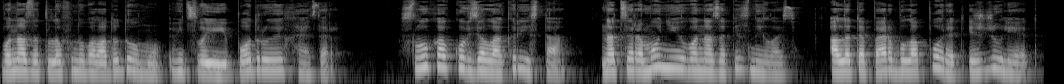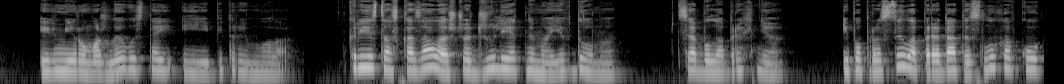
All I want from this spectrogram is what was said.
вона зателефонувала додому від своєї подруги Хезер. Слухавку взяла Кріста. На церемонію вона запізнилась, але тепер була поряд із Джуліет і в міру можливостей її підтримувала. Кріста сказала, що Джуліет немає вдома. Це була брехня, і попросила передати слухавку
